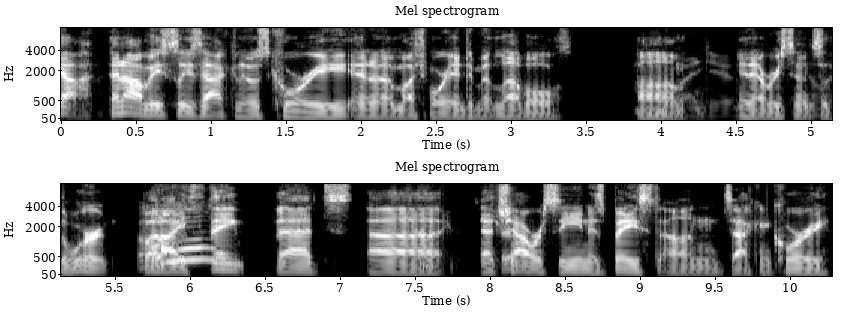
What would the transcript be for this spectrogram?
yeah, and obviously Zach knows Corey in a much more intimate level. Um, I do. in every sense of the word. But I think that uh, that sure. shower scene is based on Zach and Corey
